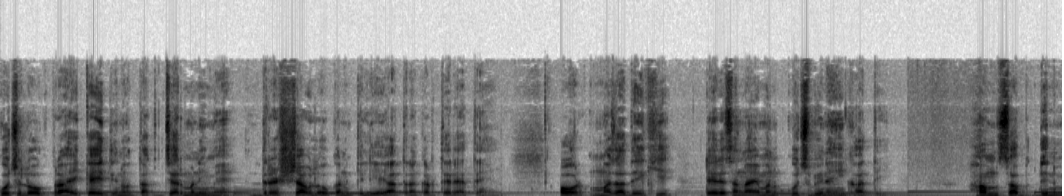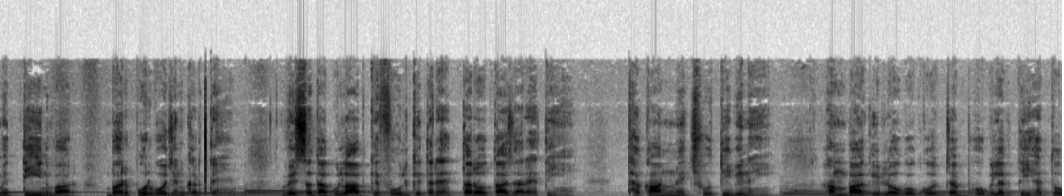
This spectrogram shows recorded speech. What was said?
कुछ लोग प्राय कई दिनों तक जर्मनी में दृश्यावलोकन के लिए यात्रा करते रहते हैं। और मज़ा देखिए, टेरेसा नायमन कुछ भी नहीं खाती। हम सब दिन में तीन बार भरपूर भोजन करते हैं। वे सदा गुलाब के फूल की तरह तरोताज़ा रहती हैं। थकान उन्हें छूती भी नहीं। हम बाकी लोगों को जब भूख लगती है तो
